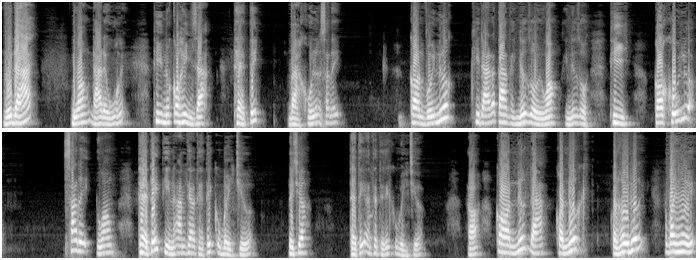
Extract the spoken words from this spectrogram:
với đá đúng không? Đá để uống ấy, thì nó có hình dạng thể tích và khối lượng xác định. Còn với nước khi đá đã tan thành nước rồi đúng không? Thành nước rồi thì có khối lượng xác định đúng không? Thể tích thì nó ăn theo thể tích của bể chứa được chưa? Thể tích ăn theo thể tích của bình chứa đó còn nước đá còn nước còn hơi nước ấy, nó bay hơi ấy,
